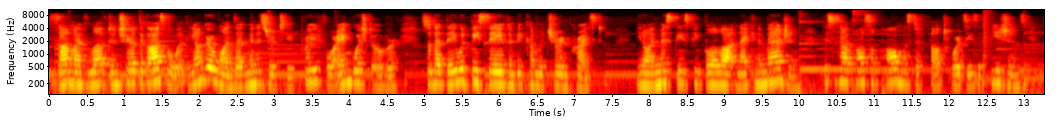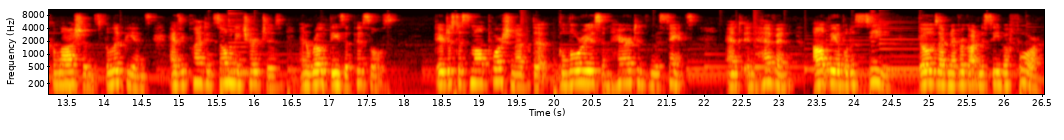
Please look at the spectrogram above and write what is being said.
Some I've loved and shared the gospel with, younger ones I've ministered to, prayed for, anguished over, so that they would be saved and become mature in Christ. You know, I miss these people a lot, and I can imagine this is how Apostle Paul must have felt towards these Ephesians, Colossians, Philippians, as he planted so many churches and wrote these epistles. They're just a small portion of the glorious inheritance in the saints, and in heaven I'll be able to see those I've never gotten to see before,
